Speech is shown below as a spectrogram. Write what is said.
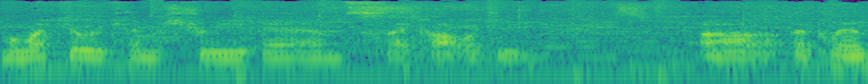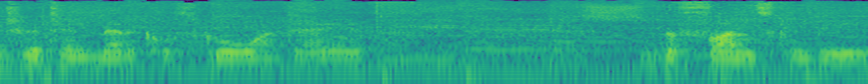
molecular chemistry and psychology. Uh, I plan to attend medical school one day if the funds can be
